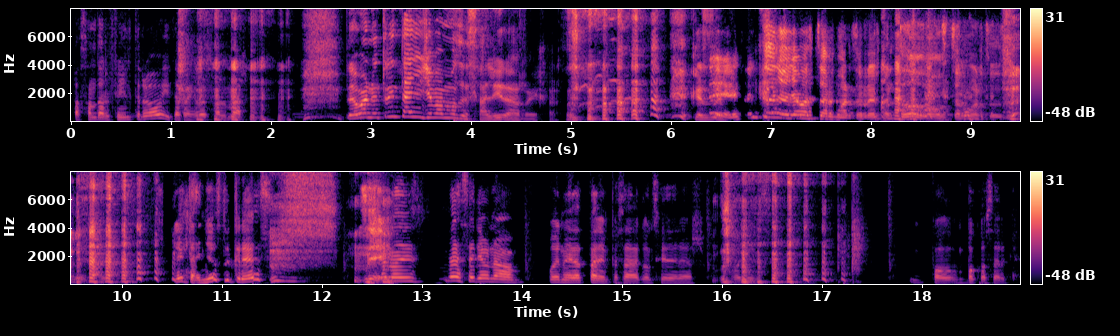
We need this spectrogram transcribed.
pasando al filtro y te regreso al mar. Pero bueno, en 30 años ya vamos de salida, Rejas. sí, en 30 años ya va a estar muerto, Rejas. Todos vamos a estar muertos. ¿30 años, tú crees? Sí. Bueno, sería una buena edad para empezar a considerar. un, poco cerca.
